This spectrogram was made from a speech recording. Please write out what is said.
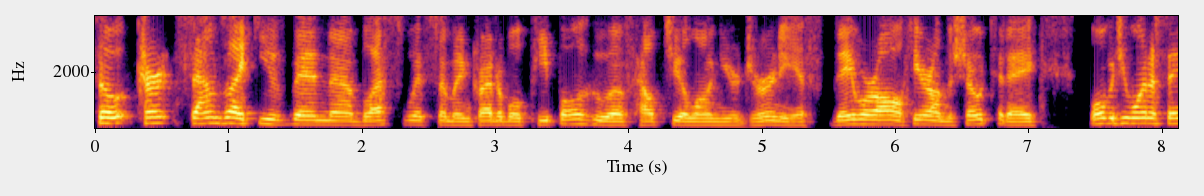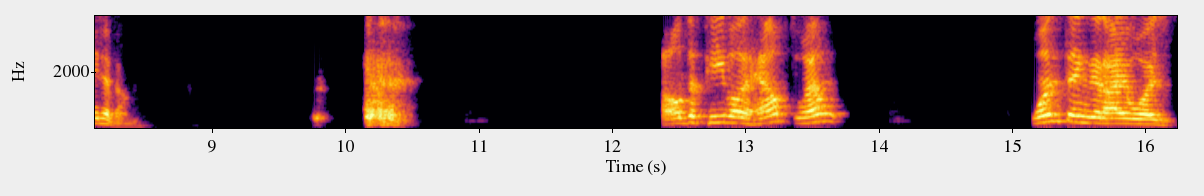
So, Kurt, sounds like you've been uh, blessed with some incredible people who have helped you along your journey. If they were all here on the show today, what would you want to say to them? all the people that helped. Well, one thing that I was,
